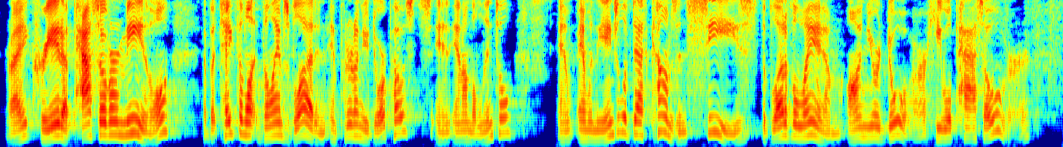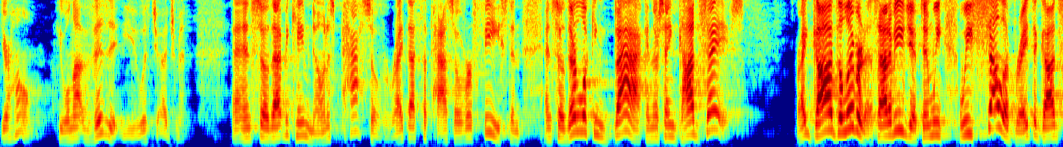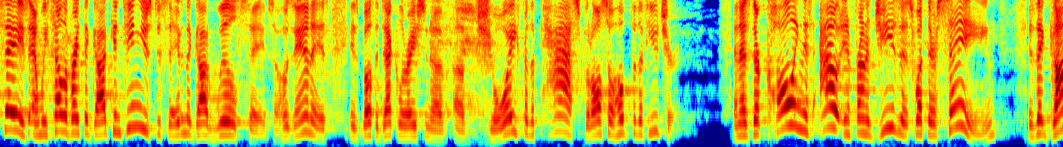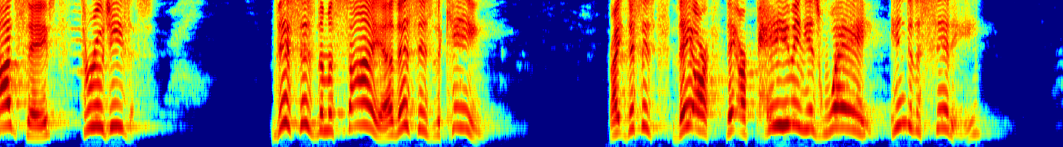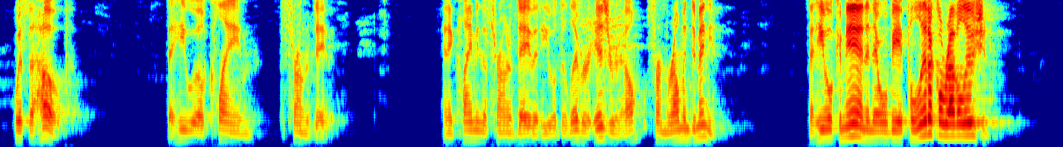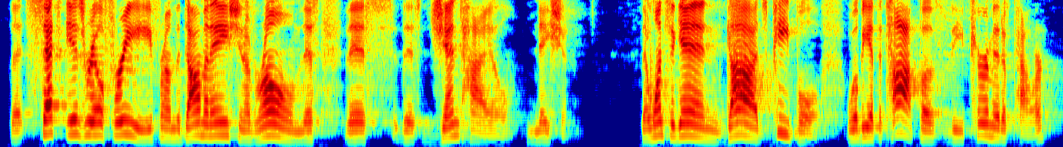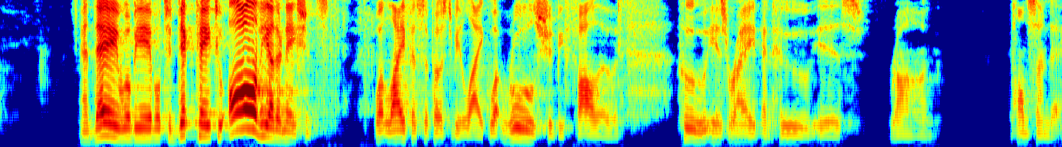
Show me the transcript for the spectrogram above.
right? Create a Passover meal but take the, the lamb's blood and, and put it on your doorposts and, and on the lintel. And, and when the angel of death comes and sees the blood of the lamb on your door, he will pass over your home. He will not visit you with judgment. And so that became known as Passover, right? That's the Passover feast. And, and so they're looking back and they're saying, God saves. Right? God delivered us out of Egypt, and we, we celebrate that God saves, and we celebrate that God continues to save and that God will save. So, Hosanna is, is both a declaration of, of joy for the past, but also hope for the future. And as they're calling this out in front of Jesus, what they're saying is that God saves through Jesus. This is the Messiah, this is the King. Right? This is, they are, they are paving his way into the city with the hope that he will claim the throne of David. And in claiming the throne of David, he will deliver Israel from Roman dominion. That he will come in and there will be a political revolution that sets Israel free from the domination of Rome, this, this, this Gentile nation. That once again, God's people will be at the top of the pyramid of power, and they will be able to dictate to all the other nations what life is supposed to be like, what rules should be followed, who is right and who is wrong. Palm Sunday.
